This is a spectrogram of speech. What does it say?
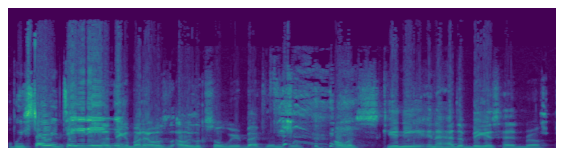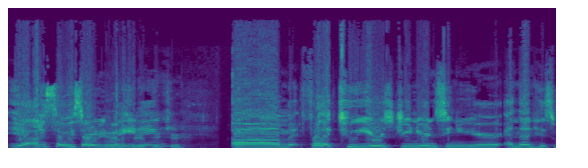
we started dating. I think about it. I was I looked so weird back then too. I was skinny and I had the biggest head, bro. yeah, so we started Funny, I gotta show you a dating. picture. Um, for like two years, junior and senior year, and then his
